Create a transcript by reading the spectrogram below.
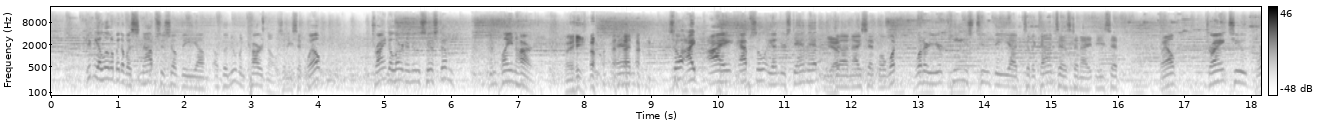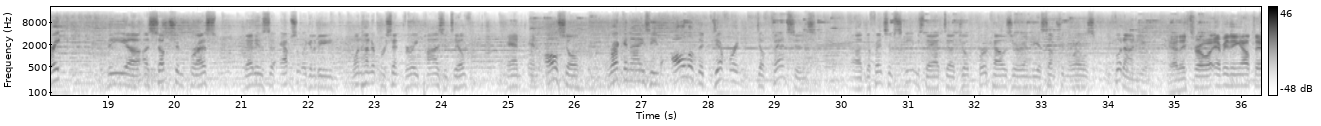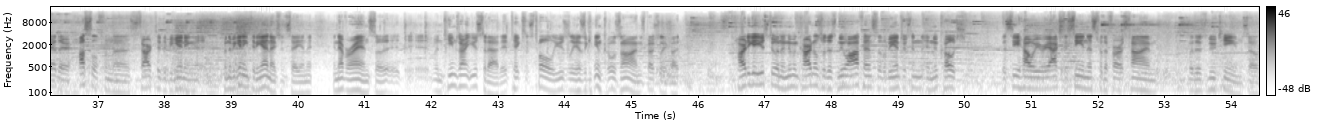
give me a little bit of a synopsis of the of the Newman Cardinals, and he said, well, trying to learn a new system and playing hard. There you go. and so I I absolutely understand that. And, Yep. uh, and I said, well, what what are your keys to the uh, to the contest tonight? And he said, well, trying to break the uh, assumption press. That is absolutely going to be 100% very positive, and and also recognizing all of the different defenses, uh, defensive schemes that uh, Joe Burkhauser and the Assumption Royals put on you. Yeah, they throw everything out there. They hustle from the start to the beginning, from the beginning to the end, I should say, and it, it never ends. So it, it, when teams aren't used to that, it takes its toll usually as the game goes on, especially. But hard to get used to in the Newman Cardinals with this new offense. It'll be interesting, and new coach, to see how he reacts to seeing this for the first time with his new team. So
